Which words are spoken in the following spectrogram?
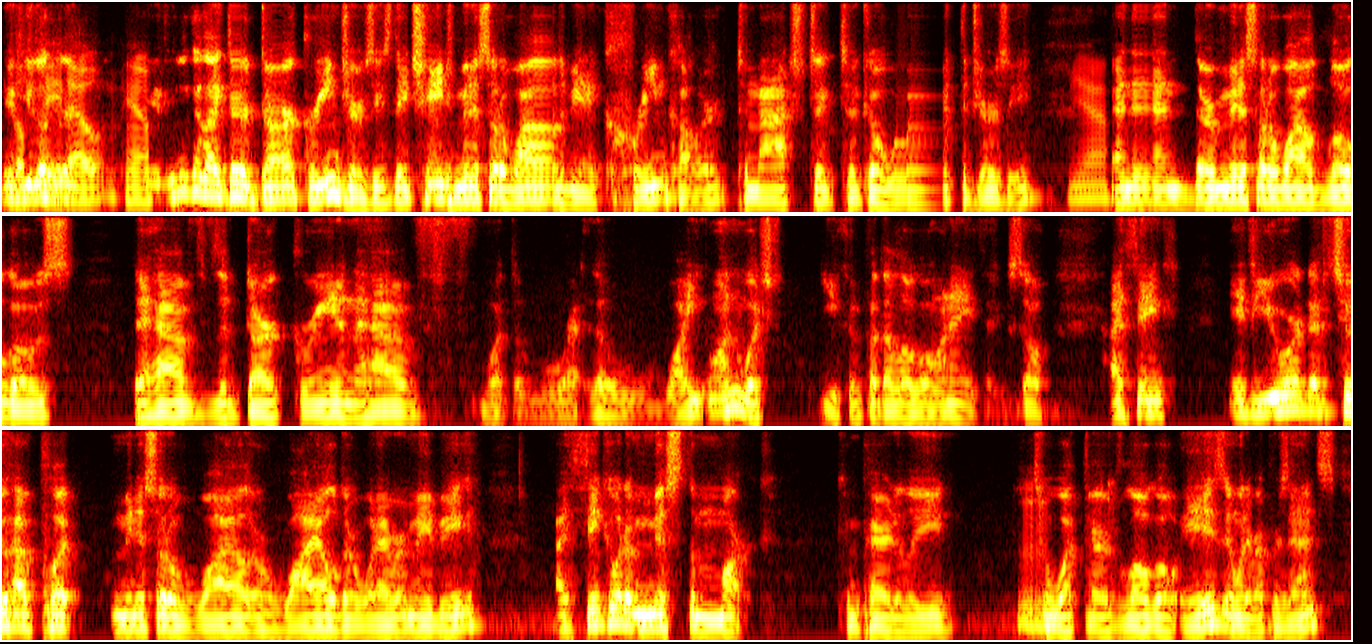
if They'll you look at out, yeah. if you look at like their dark green jerseys, they change Minnesota Wild to be in a cream color to match to, to go with the jersey. Yeah, and then their Minnesota Wild logos, they have the dark green and they have what the the white one, which you can put the logo on anything. So I think if you were to have put Minnesota Wild or Wild or whatever it may be, I think it would have missed the mark comparatively hmm. to what their logo is and what it represents, right.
